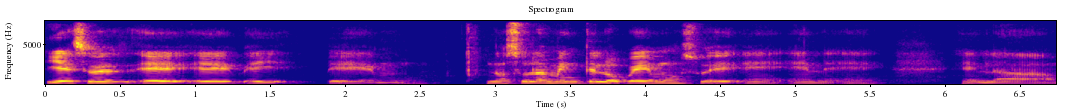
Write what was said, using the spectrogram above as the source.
Y eso es, eh, eh, eh, em, no solamente lo vemos en, en, la,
